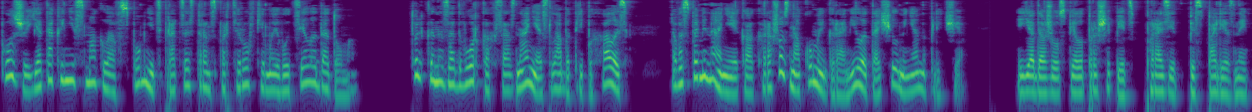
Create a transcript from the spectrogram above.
Позже я так и не смогла вспомнить процесс транспортировки моего тела до дома. Только на задворках сознание слабо трепыхалось, воспоминание, как хорошо знакомый Громила тащил меня на плече и я даже успела прошипеть «паразит бесполезный»,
